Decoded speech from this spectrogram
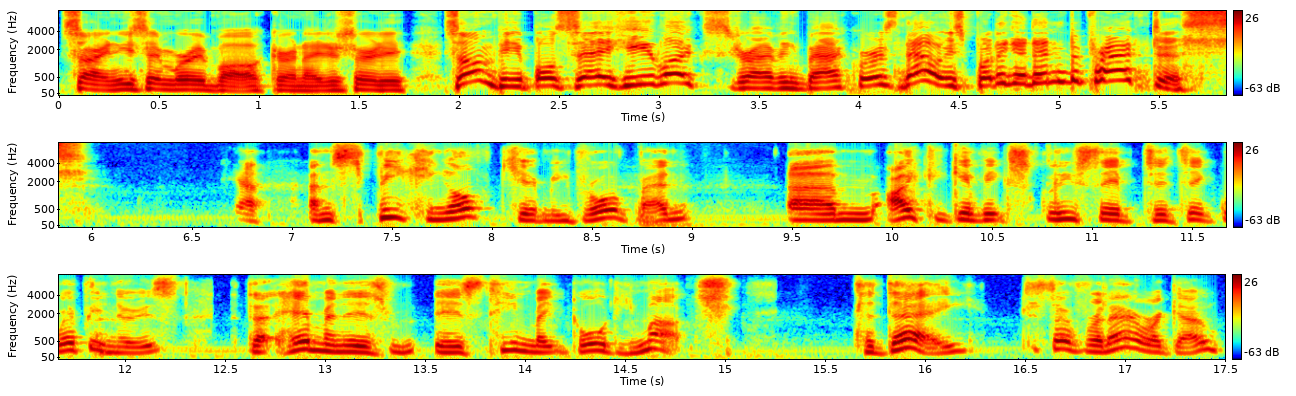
Sorry, and you said Murray Walker, and I just heard you. Some people say he likes driving backwards. Now he's putting it into practice. Yeah, and speaking of Jimmy Broadbent, um, I could give exclusive to Dick Whippy News that him and his his teammate Gordie Mutch today, just over an hour ago,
